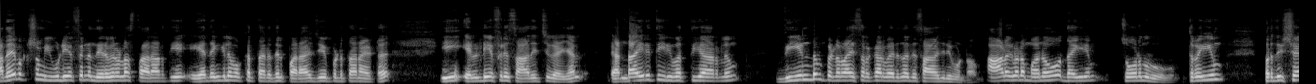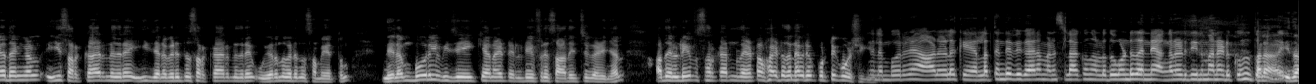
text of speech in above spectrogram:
അതേപക്ഷം യു ഡി എഫിന്റെ നിലവിലുള്ള സ്ഥാനാർത്ഥിയെ ഏതെങ്കിലുമൊക്കെ തരത്തിൽ പരാജയപ്പെടുത്താനായിട്ട് ഈ എൽ ഡി എഫിന് സാധിച്ചു കഴിഞ്ഞാൽ രണ്ടായിരത്തി ഇരുപത്തിയാറിലും വീണ്ടും പിണറായി സർക്കാർ വരുന്ന ഒരു സാഹചര്യം ഉണ്ടാവും ആളുകളുടെ മനോധൈര്യം ചോർന്നു പോകും. ഇത്രയും പ്രതിഷേധങ്ങൾ ഈ സർക്കാരിനെതിരെ ഈ ജനവിരുദ്ധ സർക്കാരിനെതിരെ ഉയർന്നു വരുന്ന സമയത്തും നിലമ്പൂരിൽ വിജയിക്കാനായിട്ട് എൽ ഡി എഫിന് സാധിച്ചു കഴിഞ്ഞാൽ അത് എൽ ഡി എഫ് സർക്കാരിന്റെ നേട്ടമായിട്ട് തന്നെ അവർ കൊട്ടിഘോഷിക്കും. നിലമ്പൂരിലെ ആളുകൾ കേരളത്തിന്റെ വികാരം മനസ്സിലാക്കുന്നുള്ളത് കൊണ്ട് തന്നെ അങ്ങനെ ഒരു തീരുമാനം എടുക്കുന്നു അല്ല ഇത്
